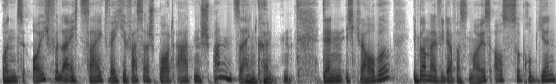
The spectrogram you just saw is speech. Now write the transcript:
und euch vielleicht zeigt, welche Wassersportarten spannend sein könnten. Denn ich glaube, immer mal wieder was Neues auszuprobieren,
